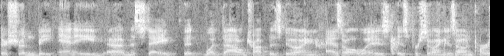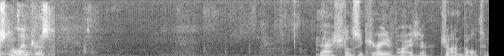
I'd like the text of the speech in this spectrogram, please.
there, shouldn't be any uh, mistake that what Donald Trump is doing, as always, is pursuing his own personal interest. National Security Advisor John Bolton.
